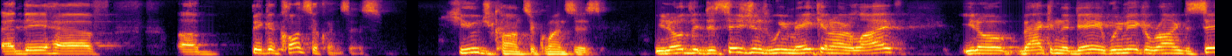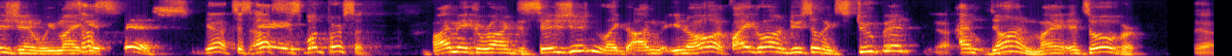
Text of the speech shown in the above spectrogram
and they have uh, bigger consequences huge consequences. You know, the decisions we make in our life, you know, back in the day, if we make a wrong decision, we might get It's us. pissed. Yeah, just us, Hey. just one person. If I make a wrong decision, like I'm, you know, if I go out and do something stupid, Yeah. I'm done. My it's over. Yeah.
